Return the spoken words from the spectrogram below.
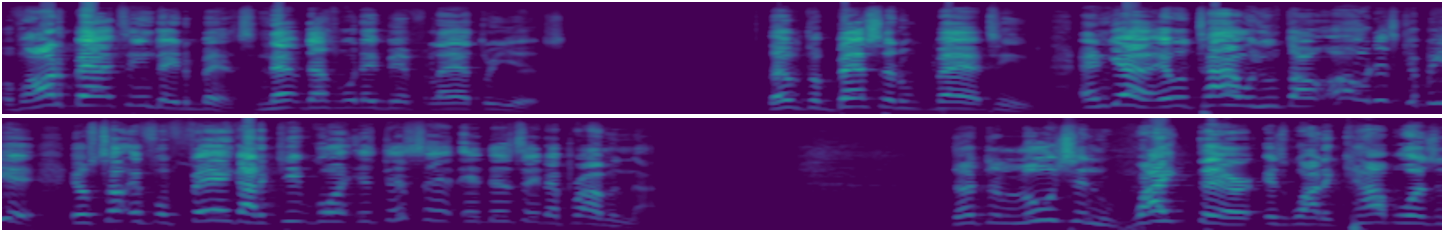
Of all the bad teams, they the best. And that, that's what they've been for the last three years. They was the best of the bad teams. And yeah, it was time when you thought, oh, this could be it. If some, if a fan got to keep going, is this it? Is this it? That probably not. The delusion right there is why the Cowboys,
